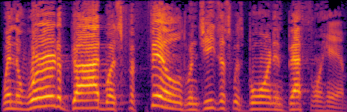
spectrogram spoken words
When the word of God was fulfilled when Jesus was born in Bethlehem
